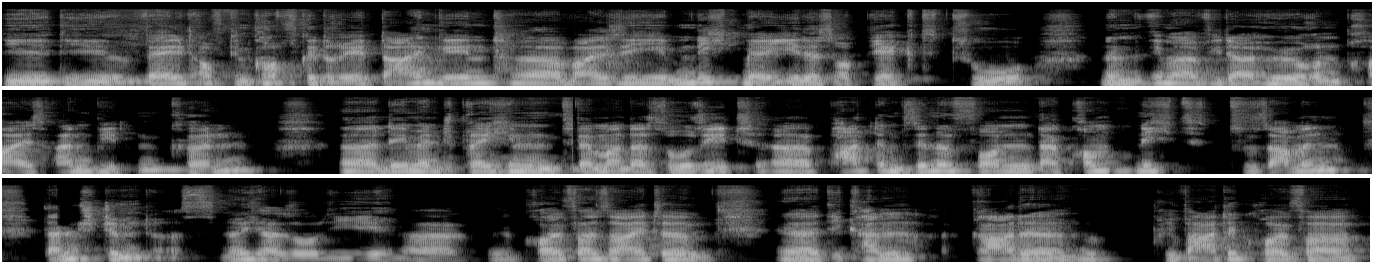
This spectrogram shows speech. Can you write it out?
die, die Welt auf den Kopf gedreht, dahingehend, äh, weil sie eben nicht mehr jedes Objekt zu einem immer wieder höheren Preis anbieten können. Äh, dementsprechend, wenn man das so sieht, äh, Part im Sinne von, da kommt nicht zusammen, dann stimmt das. Nicht? Also die äh, Käuferseite, äh, die kann gerade private Käufer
